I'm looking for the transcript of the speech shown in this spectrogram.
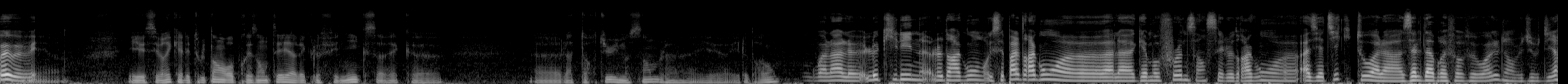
Oui, oui, et, oui. euh, et c'est vrai qu'elle est tout le temps représentée avec le phénix, avec la tortue, il me semble, et, euh, le dragon. Voilà, le, le le dragon, c'est pas le dragon euh, à la Game of Thrones, hein, c'est le dragon euh, asiatique, plutôt à la Zelda Breath of the Wild, j'ai envie de vous dire.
